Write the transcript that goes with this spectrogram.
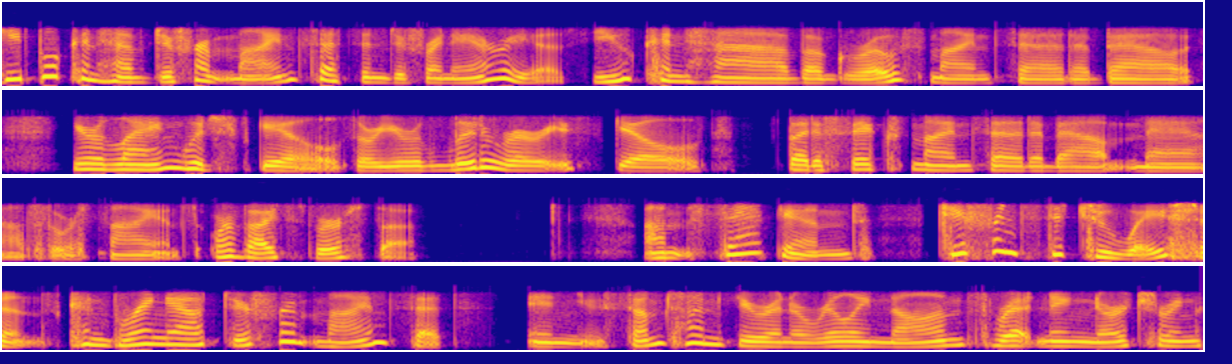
people can have different mindsets in different areas. You can have a growth mindset about your language skills or your literary skills, but a fixed mindset about math or science, or vice versa. Um, second, different situations can bring out different mindsets in you. Sometimes you're in a really non threatening, nurturing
